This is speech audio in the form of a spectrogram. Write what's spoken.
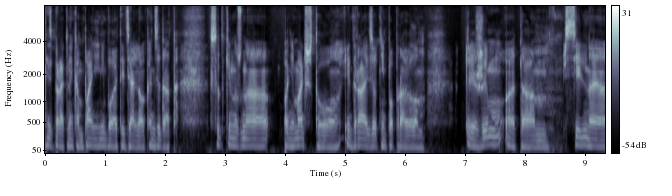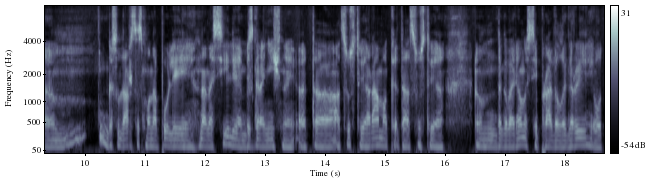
избирательной кампании не бывает идеального кандидата. Все-таки нужно понимать, что игра идет не по правилам. Режим – это сильное государство с монополией на насилие безграничной. Это отсутствие рамок, это отсутствие эм, договоренностей, правил игры. И вот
